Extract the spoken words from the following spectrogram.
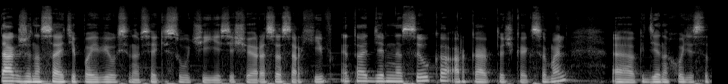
Также на сайте появился на всякий случай, есть еще RSS-архив, это отдельная ссылка, archive.xml, э, где находится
